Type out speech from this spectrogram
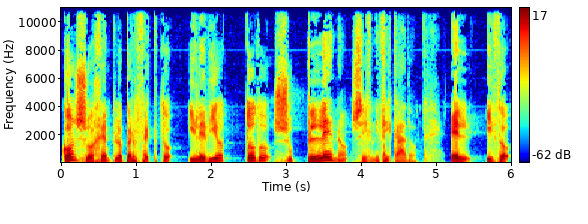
con su ejemplo perfecto y le dio todo su pleno significado. Él hizo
